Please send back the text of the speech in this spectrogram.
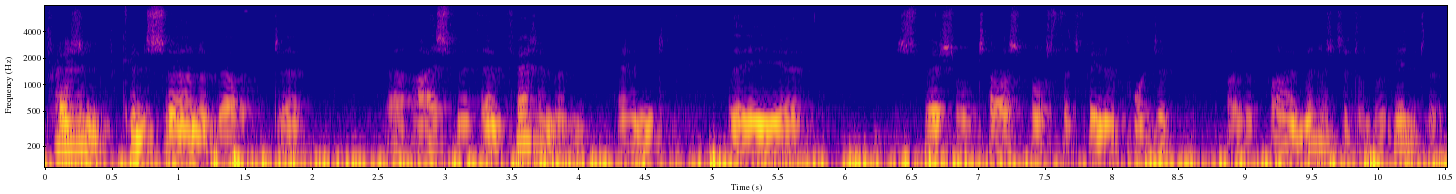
present concern about uh, uh, ice methamphetamine and the uh, special task force that's been appointed by the Prime Minister to look into it,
